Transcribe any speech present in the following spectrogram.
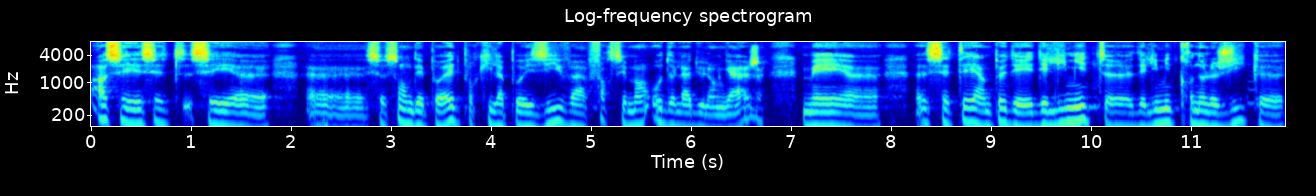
Ah, c'est, euh, euh, ce sont des poètes pour qui la poésie va forcément au-delà du langage, mais euh, c'était un peu des, limites, euh, des limites chronologiques. Euh,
